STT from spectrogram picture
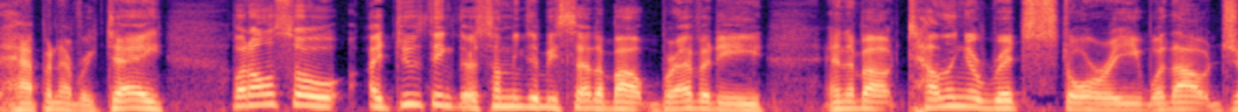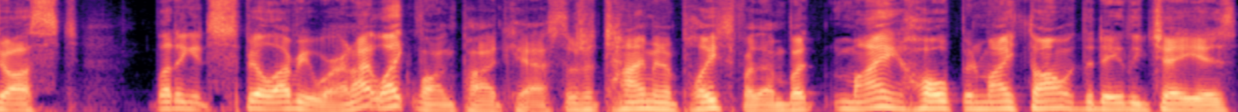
happen every day. But also, I do think there's something to be said about brevity and about telling a rich story without just letting it spill everywhere. And I like long podcasts, there's a time and a place for them. But my hope and my thought with the Daily J is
